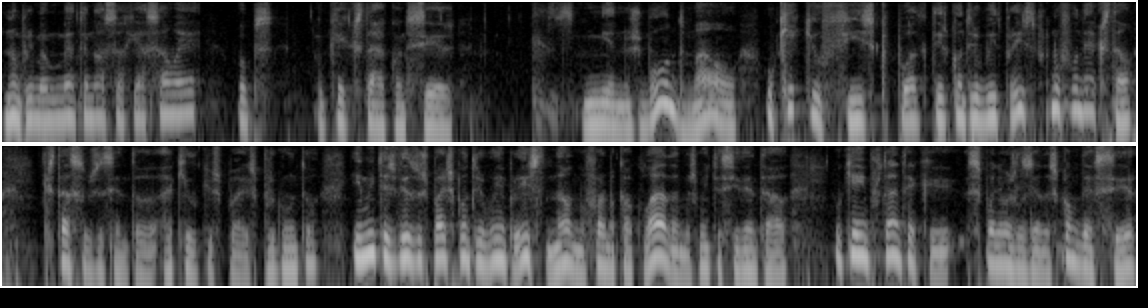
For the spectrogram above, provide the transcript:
num primeiro momento, a nossa reação é: ups, o que é que está a acontecer menos bom, de mau, o que é que eu fiz que pode ter contribuído para isto? Porque no fundo é a questão que está subjacente àquilo que os pais perguntam e muitas vezes os pais contribuem para isto, não de uma forma calculada, mas muito acidental. O que é importante é que se ponham as legendas como deve ser,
